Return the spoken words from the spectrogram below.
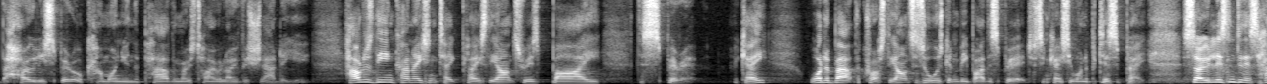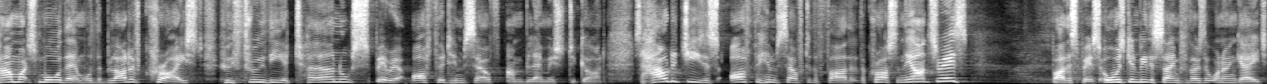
The Holy Spirit will come on you, and the power of the Most High will overshadow you. How does the incarnation take place? The answer is by the Spirit. Okay? What about the cross? The answer is always going to be by the Spirit, just in case you want to participate. So listen to this. How much more then will the blood of Christ, who through the eternal Spirit offered himself unblemished to God? So, how did Jesus offer himself to the Father at the cross? And the answer is by the Spirit. It's always going to be the same for those that want to engage.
